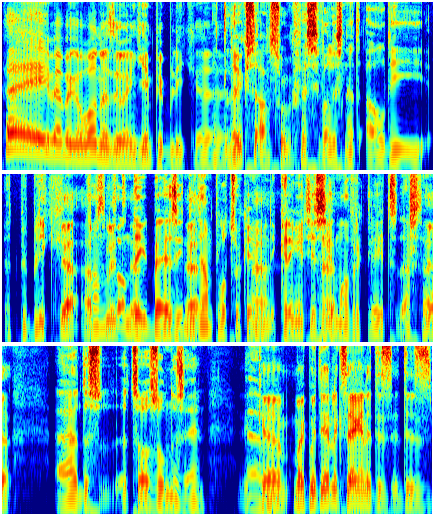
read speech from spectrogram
hey, we hebben gewonnen zo, en geen publiek. Uh. Het leukste aan het Songfestival is net al die, het publiek ja, van, absoluut, van ja. dichtbij zien, die dan plots ook in van die kringetjes helemaal verkleed daar staan. Uh, dus het zou zonde zijn. Ik, um, uh, maar ik moet eerlijk zeggen, het is, het is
